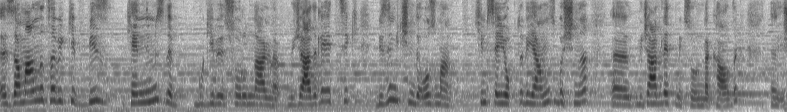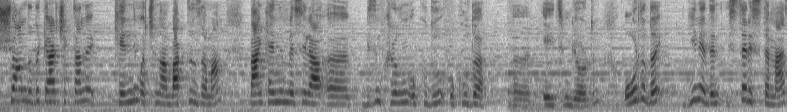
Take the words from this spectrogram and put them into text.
E, zamanla tabii ki biz kendimiz de bu gibi sorunlarla mücadele ettik. Bizim için de o zaman kimse yoktu ve yalnız başına e, mücadele etmek zorunda kaldık. E, şu anda da gerçekten de kendim açımdan baktığın zaman ben kendim mesela e, bizim kralın okuduğu okulda e, eğitim gördüm. Orada da yine de ister istemez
